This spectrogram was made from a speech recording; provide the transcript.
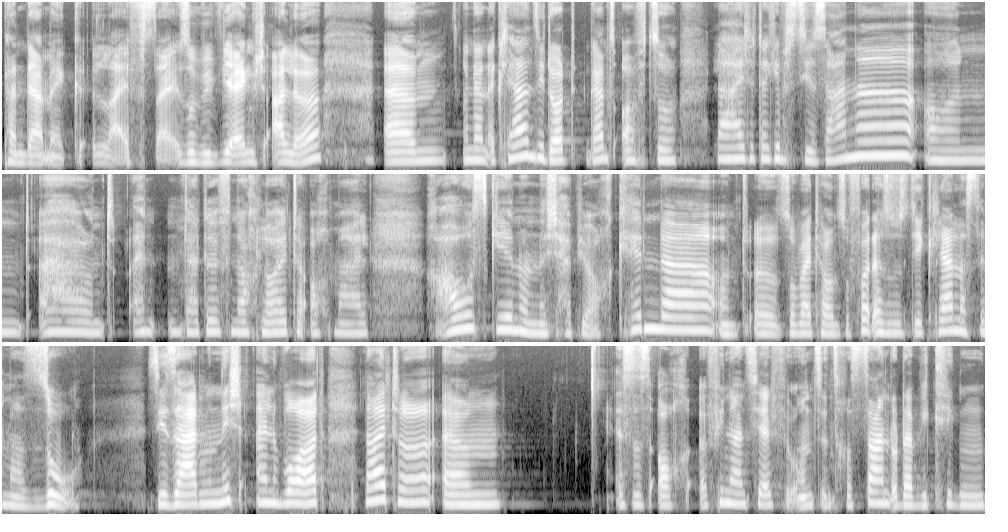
Pandemic-Lifestyle, so wie wir eigentlich alle. Ähm, und dann erklären sie dort ganz oft so, Leute, da gibt es die Sonne und, äh, und, und, da dürfen auch Leute auch mal rausgehen und ich habe ja auch Kinder und äh, so weiter und so fort. Also die erklären das immer so. Sie sagen nicht ein Wort, Leute, ähm, es ist auch finanziell für uns interessant oder wir kriegen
